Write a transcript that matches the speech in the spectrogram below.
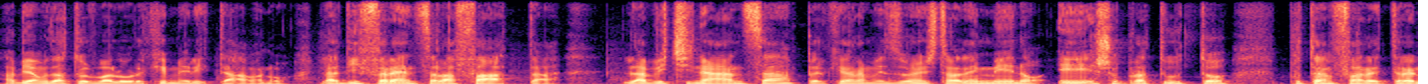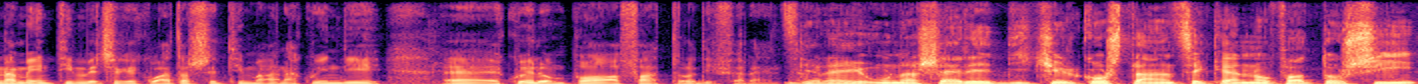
abbiamo dato il valore che meritavano. La differenza l'ha fatta la vicinanza, perché era mezz'ora di strada in meno, e soprattutto potevamo fare tre allenamenti invece che quattro a settimana, quindi eh, quello un po' ha fatto la differenza. Direi una serie di circostanze che hanno fatto sì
